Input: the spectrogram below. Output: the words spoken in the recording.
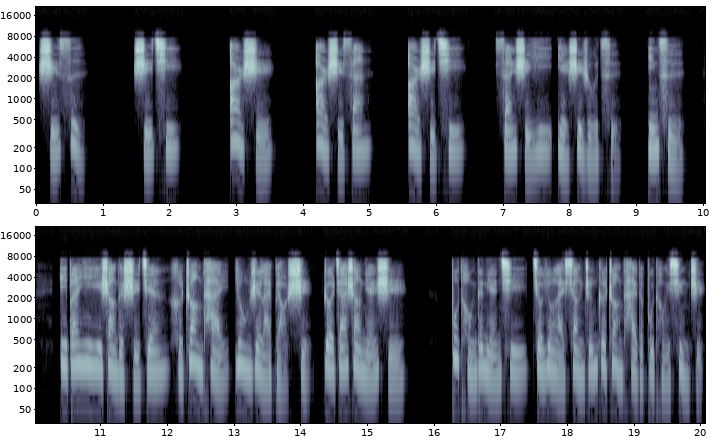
十四、十七、二十、二十三、二十七、三十一也是如此。因此。一般意义上的时间和状态用日来表示，若加上年时，不同的年期就用来象征各状态的不同性质，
